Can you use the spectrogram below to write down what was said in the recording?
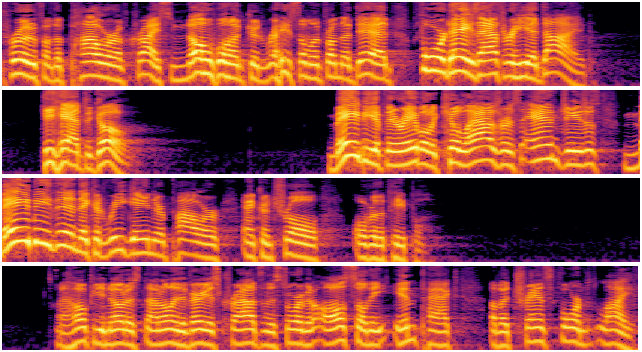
proof of the power of Christ. No one could raise someone from the dead four days after he had died. He had to go. Maybe if they were able to kill Lazarus and Jesus, maybe then they could regain their power and control over the people. I hope you noticed not only the various crowds in the story, but also the impact of a transformed life.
